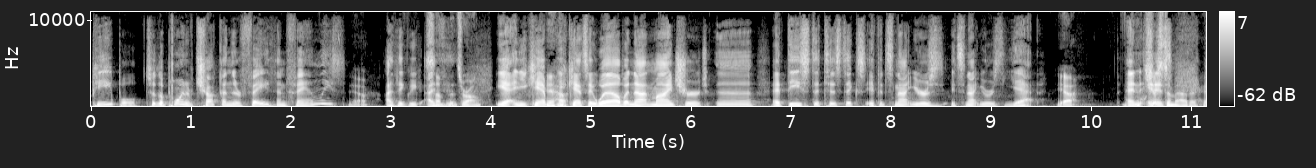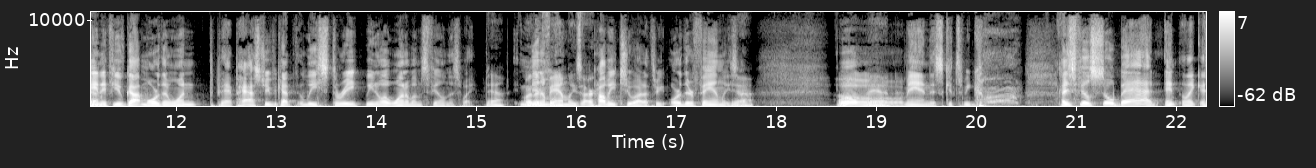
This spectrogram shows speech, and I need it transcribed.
people to the point of chucking their faith and families. Yeah. I think we I thi- Something's wrong. Yeah, and you can't you can't say well, but not in my church. Uh, at these statistics, if it's not yours, it's not yours yet. Yeah, And it's and just a matter. And if you've got more than one pastor, you've got at least three. We know one of them's feeling this way. Yeah. Or their families are. probably two out of three, or their families Yeah. are. Oh, Oh man. man. this gets me going. I just feel so bad, and like I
